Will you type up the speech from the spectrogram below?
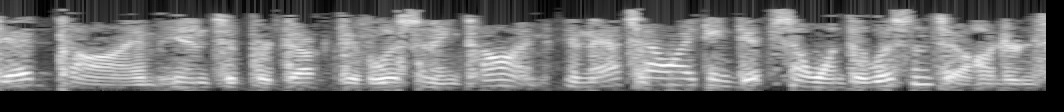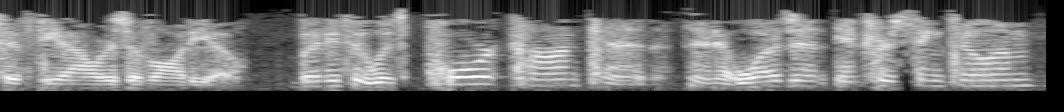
dead time into productive listening time. And that's how I can get someone to listen to 150 hours of audio. But if it was poor content and it wasn't interesting to them,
